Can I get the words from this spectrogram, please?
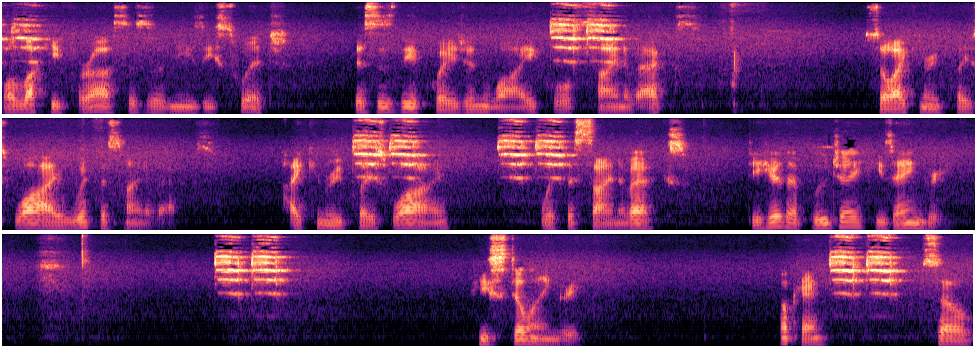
Well, lucky for us, this is an easy switch. This is the equation y equals sine of x. So I can replace y with the sine of x. I can replace y with the sine of x. Do you hear that blue jay? He's angry. He's still angry. Okay, so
